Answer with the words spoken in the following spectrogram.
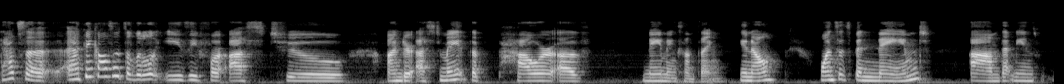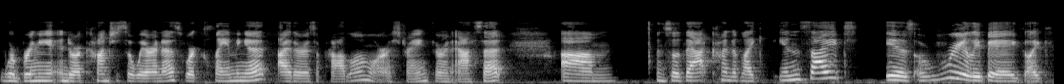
that's a. I think also it's a little easy for us to underestimate the power of naming something. You know, once it's been named, um, that means we're bringing it into our conscious awareness. We're claiming it either as a problem or a strength or an asset. Um, and so that kind of like insight is a really big, like,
